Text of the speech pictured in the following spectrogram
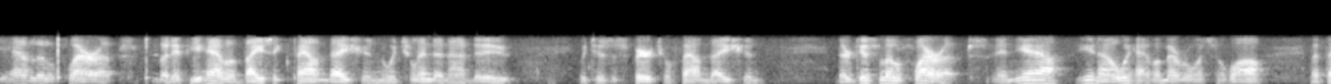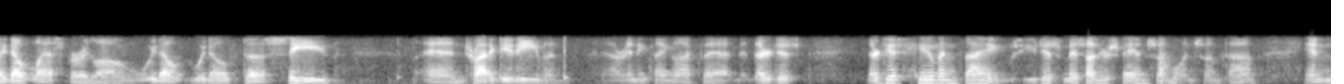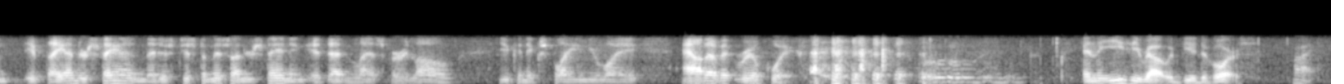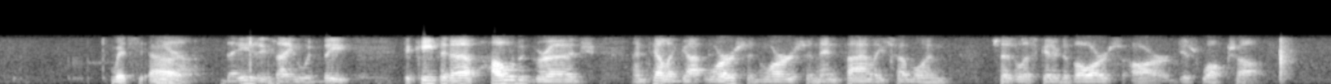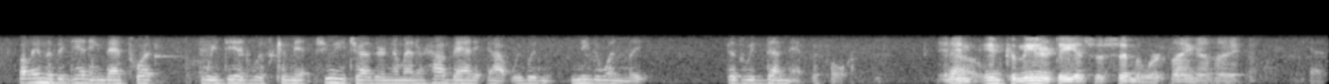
You have little flare-ups, but if you have a basic foundation, which Linda and I do, which is a spiritual foundation, they're just little flare-ups. And yeah, you know, we have them every once in a while, but they don't last very long. We don't we don't uh, seethe and try to get even or anything like that. They're just they're just human things. You just misunderstand someone sometimes. And if they understand that it's just a misunderstanding, it doesn't last very long. You can explain your way out of it real quick. And the easy route would be a divorce, Right. which uh yeah, the easy thing would be to keep it up, hold a grudge until it got worse and worse, and then finally someone says, let's get a divorce, or just walks off. Well, in the beginning, that's what we did was commit to each other, no matter how bad it got, we wouldn't, neither one leave, because we'd done that before. And in, in community, it's a similar thing, I think. Yes.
